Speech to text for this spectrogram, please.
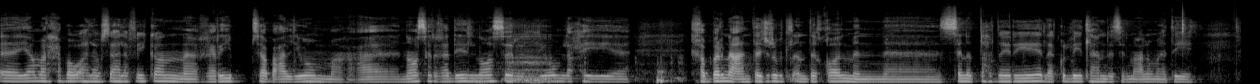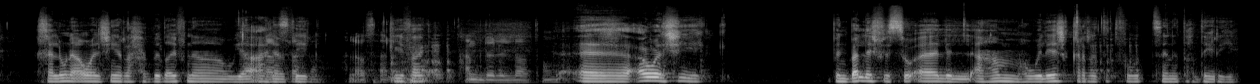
آه، يا مرحبا وأهلا وسهلا فيكم. غريب سبعة اليوم مع ناصر غديل. ناصر اليوم رح يخبرنا عن تجربة الانتقال من آه، السنة التحضيرية لكلية الهندسة المعلوماتية. خلونا أول شيء نرحب بضيفنا ويا أهلا فيك. هلا وسهلا. كيفك؟ الحمد لله تمام. آه، أول شيء بنبلش في السؤال الأهم هو ليش قررت تفوت سنة تحضيرية؟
